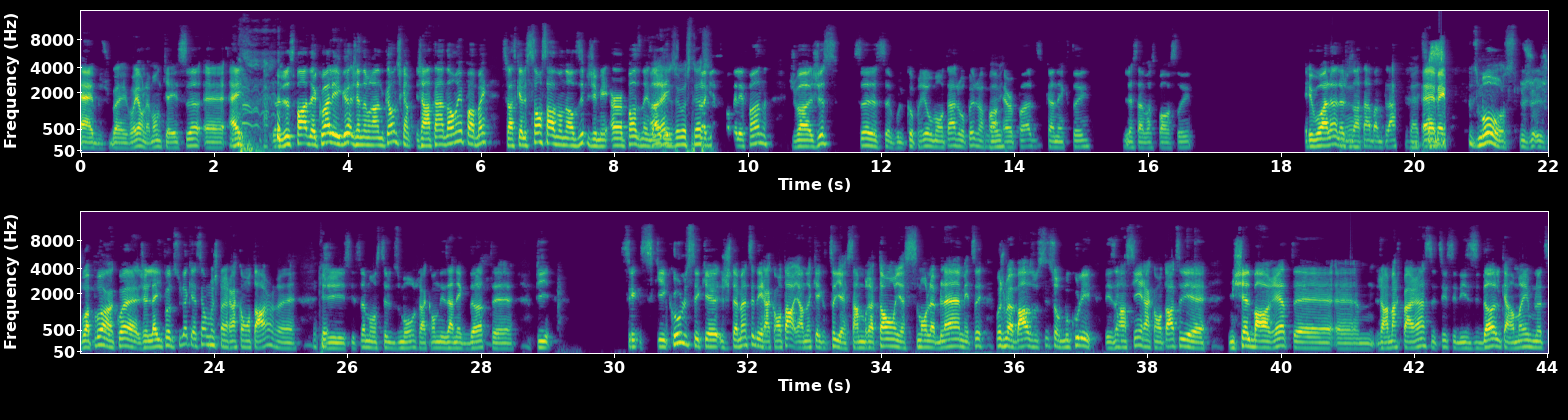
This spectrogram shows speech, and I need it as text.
Eh, ben voyons le monde qui a ça. Euh, hey, je vais juste faire de quoi les gars? Je viens de me rendre compte, j'entends donc même pas bien. C'est parce que le son sort de mon ordi puis j'ai mes AirPods dans les Ah, oreilles. plugger sur mon téléphone. Je vais juste, ça, ça, vous le couperez au montage au pire, je vais faire Ben oui. AirPods connecté. Là, ça va se passer. Et voilà, là, je vous Ah. entends à bonne place. That's Eh ben, d'humour, je, je vois pas en quoi. Je l'aille pas dessus la question. Moi, je suis un raconteur. euh, Ok. j'ai- C'est ça mon style d'humour. Je raconte des anecdotes. euh, puis, c'est- ce qui est cool, c'est que justement, tu sais, des raconteurs, il y en a quelques. Tu sais, il y a Sam Breton, il y a Simon Leblanc, mais tu sais, moi, je me base aussi sur beaucoup les, les anciens raconteurs. Tu sais, euh, Michel Barrette, euh, euh, Jean-Marc Parent, c'est des idoles quand même. Là,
